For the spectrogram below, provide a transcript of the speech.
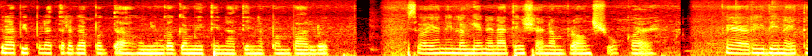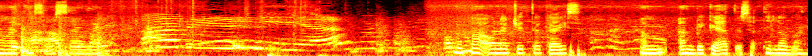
Grabe pala talaga pag dahon yung gagamitin natin na pambalot. So ayan, nilagyan na natin siya ng brown sugar. Kaya ready na itong ating sausawan. Mukhaon na dito guys. Am ambi kay ato sa tilawan.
